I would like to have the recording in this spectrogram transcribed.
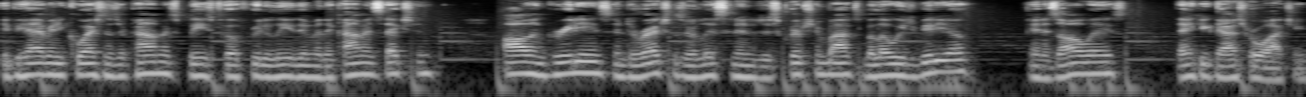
If you have any questions or comments, please feel free to leave them in the comment section. All ingredients and directions are listed in the description box below each video. And as always, thank you guys for watching.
